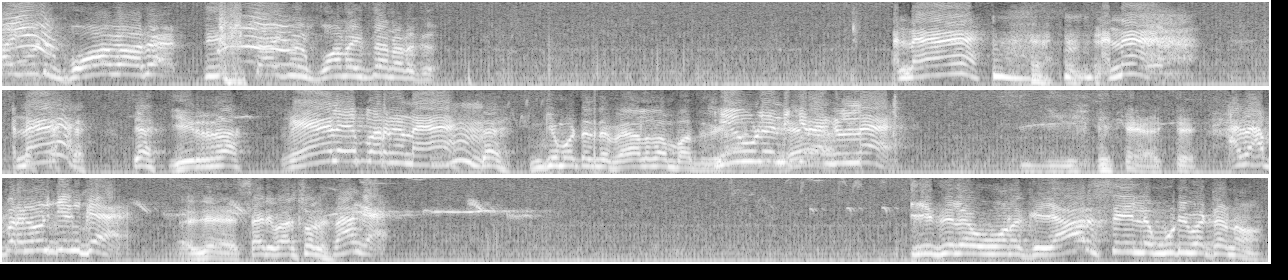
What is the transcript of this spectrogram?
ஆகிட்டு போகாத திருட்டு ஆகிட்டு போனது தான் நடக்கும் அண்ணா அண்ணா. அண்ணா இருடா. வேலையை பாருங்கண்ணே இங்க மட்டும் இந்த வேலை தான் லீவ்ல நிக்கிறாங்கல்ல. அது அப்புறம் கவனிச்சுங்க சரி வர சொல்லு. வாங்க. இதுல உனக்கு யார் செயல முடி வெட்டணும்?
